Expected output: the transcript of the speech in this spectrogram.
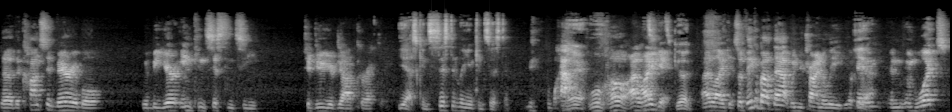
the the constant variable would be your inconsistency to do your job correctly. Yes, consistently inconsistent. Wow. There. Ooh. Oh, I like it. It's good. I like it. So think about that when you're trying to lead, okay? Yeah. And, and what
